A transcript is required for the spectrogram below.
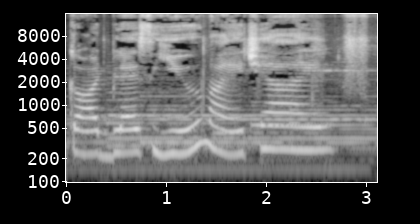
God bless you, my child.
